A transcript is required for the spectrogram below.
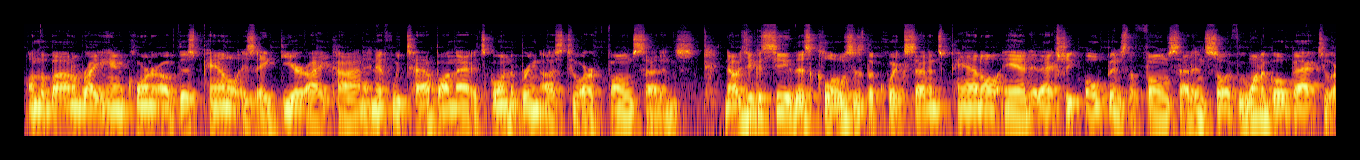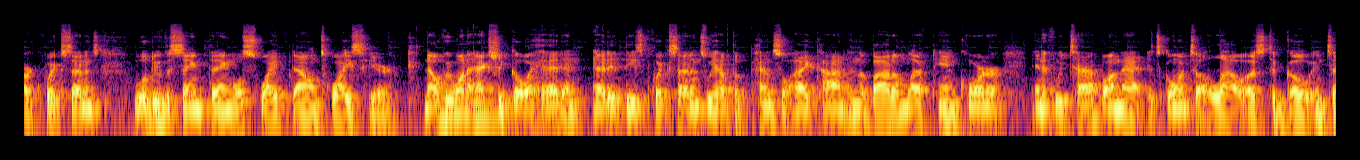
On the bottom right hand corner of this panel is a gear icon and if we tap on that it's going to bring us to our phone settings. Now as you can see this closes the quick settings panel and it actually opens the phone settings so if we want to go back to our quick settings we'll do the same thing we'll swipe down twice here. Now if we want to actually go ahead and edit these quick settings we have the pencil icon in the bottom left hand corner and if we tap on that it's going to allow us to go into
